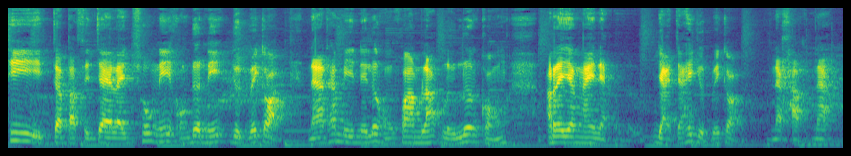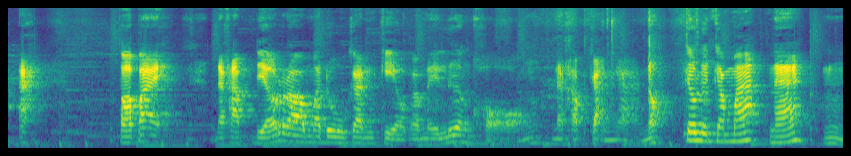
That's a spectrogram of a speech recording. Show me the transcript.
ที่จะตัดสินใจอะไรช่วงนี้ของเดือนนี้หยุดไว้ก่อนนะถ้ามีในเรื่องของความรักหรือเรื่องของอะไรยังไงเนี่ยอยากจะให้หยุดไว้ก่อนนะครับนะ ต่อไปนะครับเดี๋ยวเรามาดูกันเกี่ยวกับในเรื่องของนะครับการงานเนาะเจ้าเรือนกรรมะนะอืม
